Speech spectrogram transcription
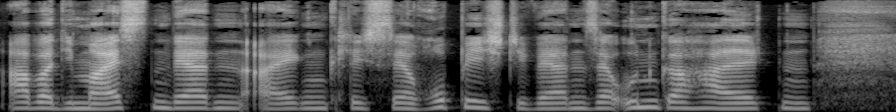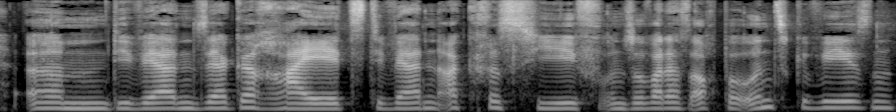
aber die meisten werden eigentlich sehr ruppig, die werden sehr ungehalten, ähm, die werden sehr gereizt, die werden aggressiv. Und so war das auch bei uns gewesen.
